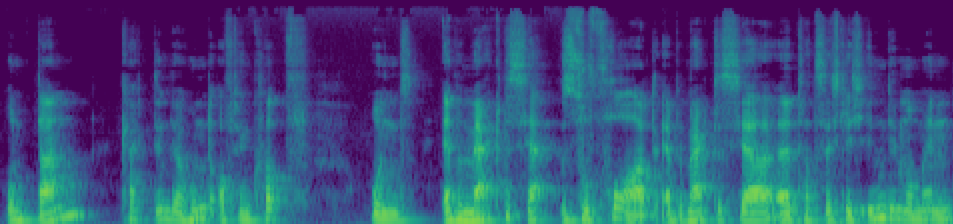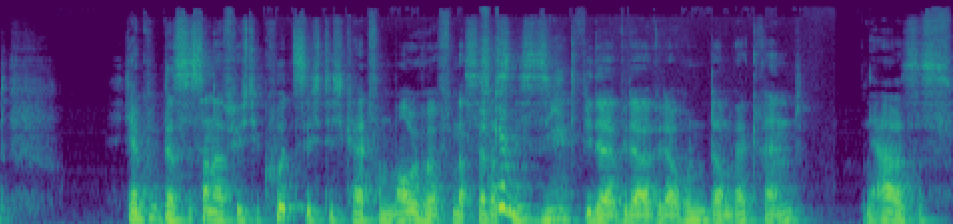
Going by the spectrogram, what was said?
und dann kackt ihm der Hund auf den Kopf. Und er bemerkt es ja sofort. Er bemerkt es ja äh, tatsächlich in dem Moment. Ja gut, das ist dann natürlich die Kurzsichtigkeit von Maulwürfen, dass er Stimmt. das nicht sieht, wie der, wie, der, wie der Hund dann wegrennt. Ja, das ist.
